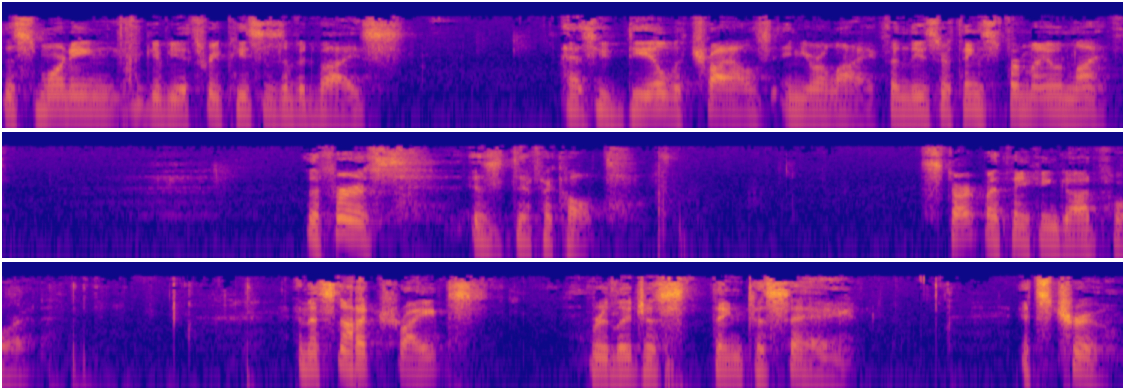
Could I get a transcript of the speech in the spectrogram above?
this morning, I'll give you three pieces of advice as you deal with trials in your life. And these are things from my own life. The first is difficult. Start by thanking God for it. And that's not a trite religious thing to say. It's true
